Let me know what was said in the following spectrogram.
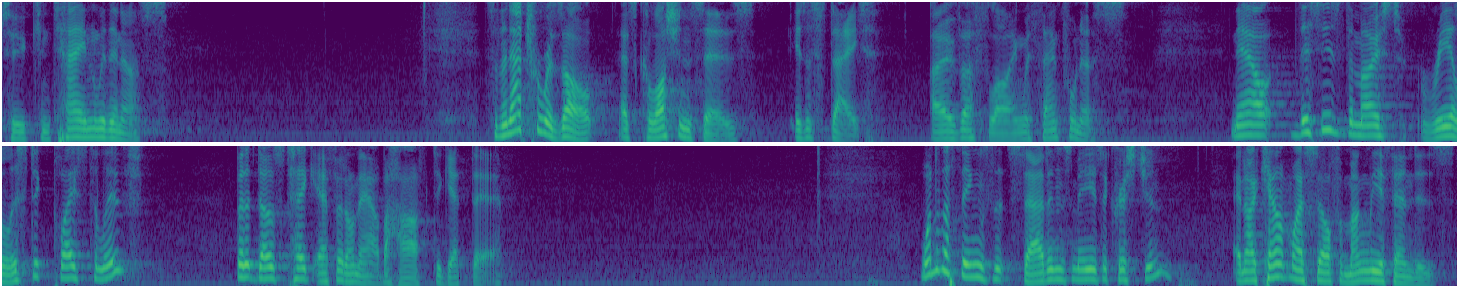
to contain within us. So, the natural result, as Colossians says, is a state overflowing with thankfulness. Now, this is the most realistic place to live, but it does take effort on our behalf to get there. One of the things that saddens me as a Christian, and I count myself among the offenders,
